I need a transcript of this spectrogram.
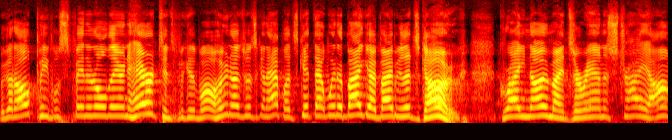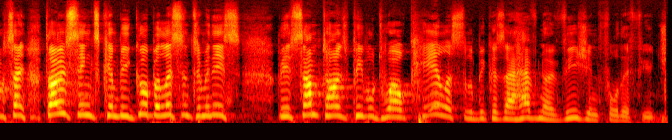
We've got old people spending all their inheritance because, well, who knows what's going to happen? Let's get that Winnebago, baby. Let's go. Grey nomads around Australia. I'm saying those things can be good, but listen to me this. Because sometimes people dwell carelessly because they have no vision for their future.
